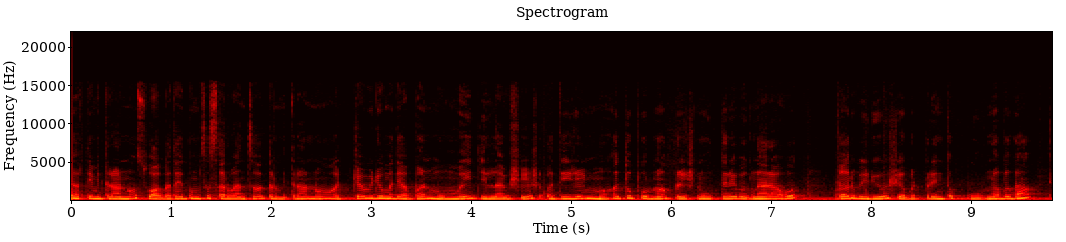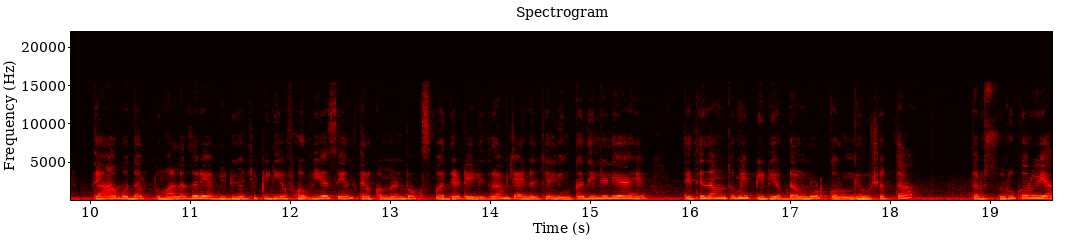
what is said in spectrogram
विद्यार्थी मित्रांनो स्वागत आहे तुमचं सर्वांचं. तर मित्रांनो आजच्या व्हिडिओमध्ये आपण मुंबई जिल्हा विशेष अतिशय महत्त्वपूर्ण प्रश्न उत्तरे बघणार आहोत. तर व्हिडिओ शेवटपर्यंत पूर्ण बघा. त्या अगोदर तुम्हाला जर या व्हिडिओची पी डी एफ हवी असेल तर कमेंट बॉक्समध्ये टेलिग्राम चॅनलची लिंक दिलेली आहे. तिथे जाऊन तुम्ही पी डी एफ डाउनलोड करून घेऊ शकता. तर सुरू करूया.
